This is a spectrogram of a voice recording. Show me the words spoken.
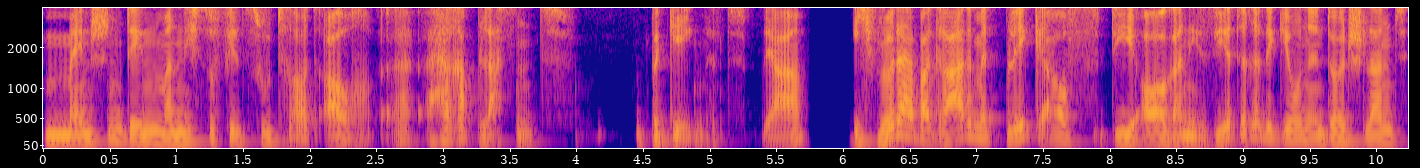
Menschen, denen man nicht so viel zutraut, auch äh, herablassend begegnet. Ja, ich würde aber gerade mit Blick auf die organisierte Religion in Deutschland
